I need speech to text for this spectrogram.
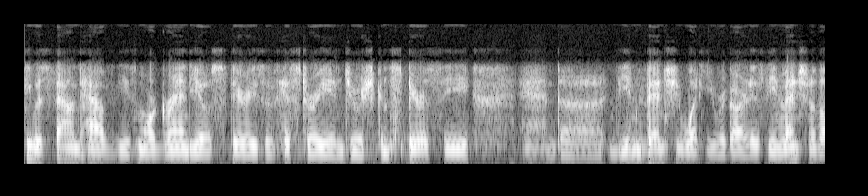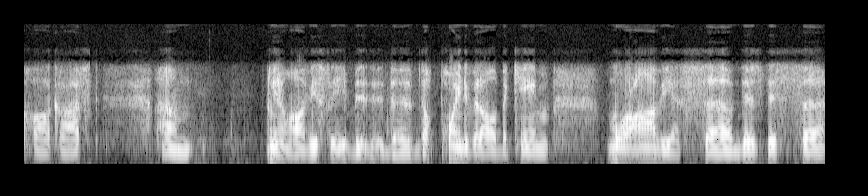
he was found to have these more grandiose theories of history and Jewish conspiracy, and uh, the invention, what he regarded as the invention of the Holocaust. Um, you know, obviously the the point of it all became more obvious. Uh, there's this. Uh,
